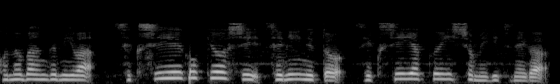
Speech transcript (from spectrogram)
この番組は、セクシー英語教師セリーヌとセクシー役員秘書メギツネが、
